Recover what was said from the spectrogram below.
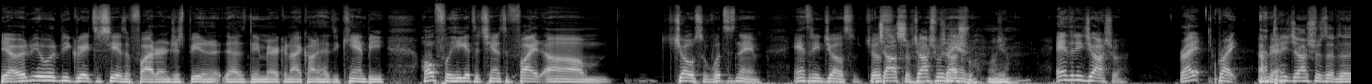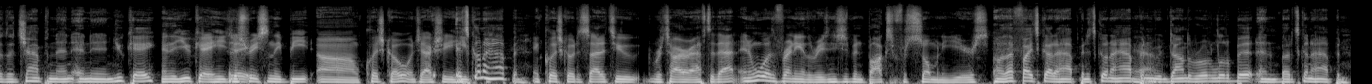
Yeah, it would, it would be great to see as a fighter and just be as the American icon as he can be. Hopefully, he gets a chance to fight um, Joseph. What's his name? Anthony Joseph. Joseph Joshua, Joshua. Joshua, yeah. Anthony Joshua. Right. Right. Okay. Anthony Joshua's the, the champion in, in, in UK. In the UK, he just Hey. recently beat um, Klitschko, which actually he, It's going to happen. and Klitschko decided to retire after that, and it wasn't for any other reason. He's been boxing for so many years. Oh, that fight's got to happen. It's going to happen Yeah. down the road a little bit, and but it's going to happen.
